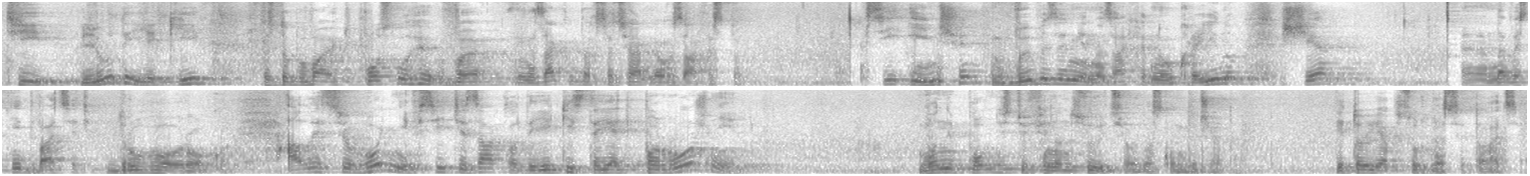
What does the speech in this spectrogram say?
Ті люди, які здобувають послуги в закладах соціального захисту. Всі інші вивезені на Західну Україну ще е, навесні 22-го року. Але сьогодні всі ті заклади, які стоять порожні, вони повністю фінансуються обласним бюджетом. І то є абсурдна ситуація.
